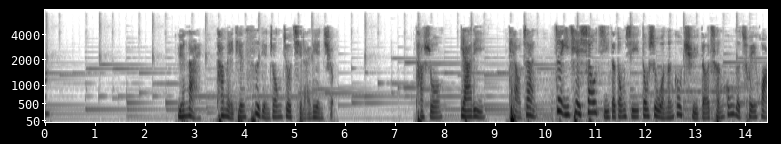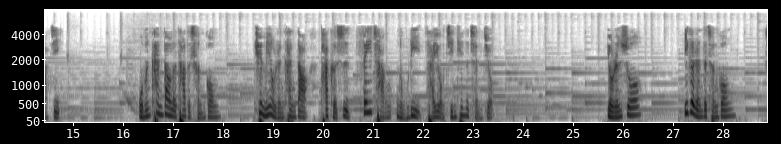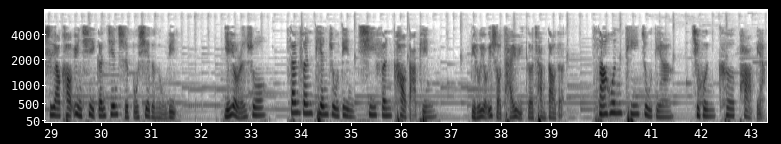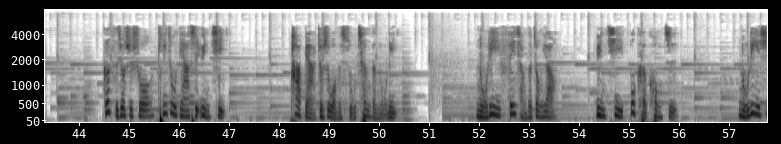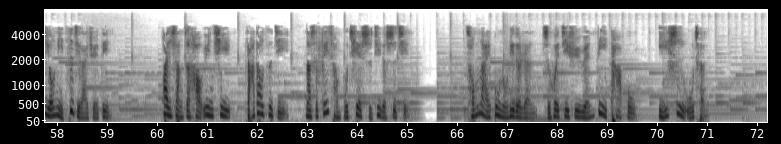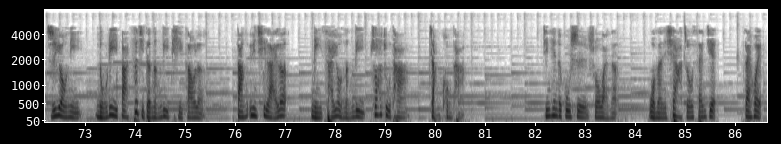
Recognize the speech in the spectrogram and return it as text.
原来他每天四点钟就起来练球。他说：“压力、挑战，这一切消极的东西，都是我能够取得成功的催化剂。”我们看到了他的成功，却没有人看到他可是非常努力才有今天的成就。有人说，一个人的成功是要靠运气跟坚持不懈的努力；也有人说，三分天注定，七分靠打拼。比如有一首台语歌唱到的：“三分天注定，七分靠打拼。”歌词就是说，天注定是运气，怕拼就是我们俗称的努力。努力非常的重要。运气不可控制，努力是由你自己来决定。幻想着好运气砸到自己，那是非常不切实际的事情。从来不努力的人，只会继续原地踏步，一事无成。只有你努力把自己的能力提高了，当运气来了，你才有能力抓住它，掌控它。今天的故事说完了。我们下周三见，再会。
